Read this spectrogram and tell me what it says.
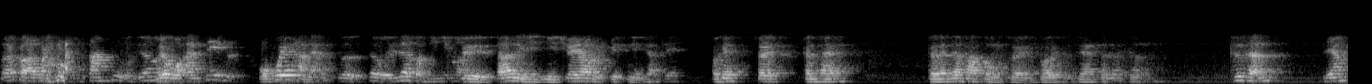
在发抖。三次我就要。没有，我喊第一次，我不会喊两次。对，我一直要保持音对，然后你你却要你别你一下。OK，所以刚才刚才在发功，所以不好意思，现在真的是。支撑。亮。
